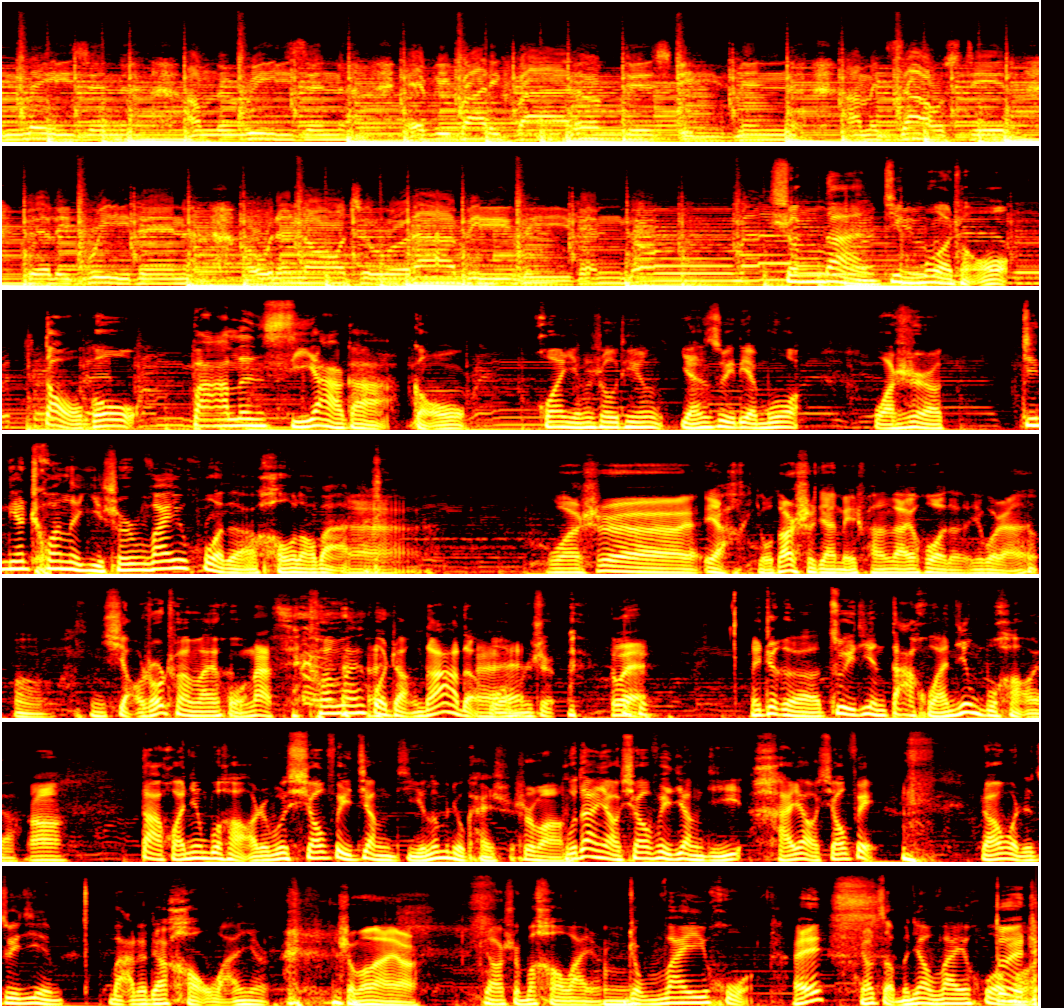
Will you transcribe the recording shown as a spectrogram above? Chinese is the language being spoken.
amazing. I'm the reason everybody fired up this evening. I'm exhausted, barely breathing, holding on to what I believe in. No matter 生旦净末丑，倒钩巴伦西亚嘎狗。欢迎收听延绥电波，我是今天穿了一身歪货的侯老板。哎，我是哎呀，有段时间没穿歪货的一个人。嗯，你小时候穿歪货，那 穿歪货长大的，哎我们是。对 哎，这个最近大环境不好呀，啊，大环境不好，这不消费降级了吗？就开始是吗？不但要消费降级，还要消费。然后我这最近买了点好玩意儿，什么玩意儿？叫什么好玩意儿？嗯叫歪货。哎，然后怎么叫歪货吗？对，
